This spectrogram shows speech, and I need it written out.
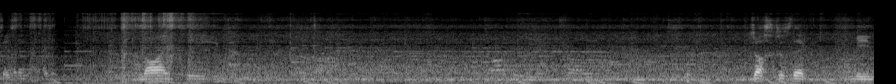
seven, eight, nine, 19. Just as they're mean,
